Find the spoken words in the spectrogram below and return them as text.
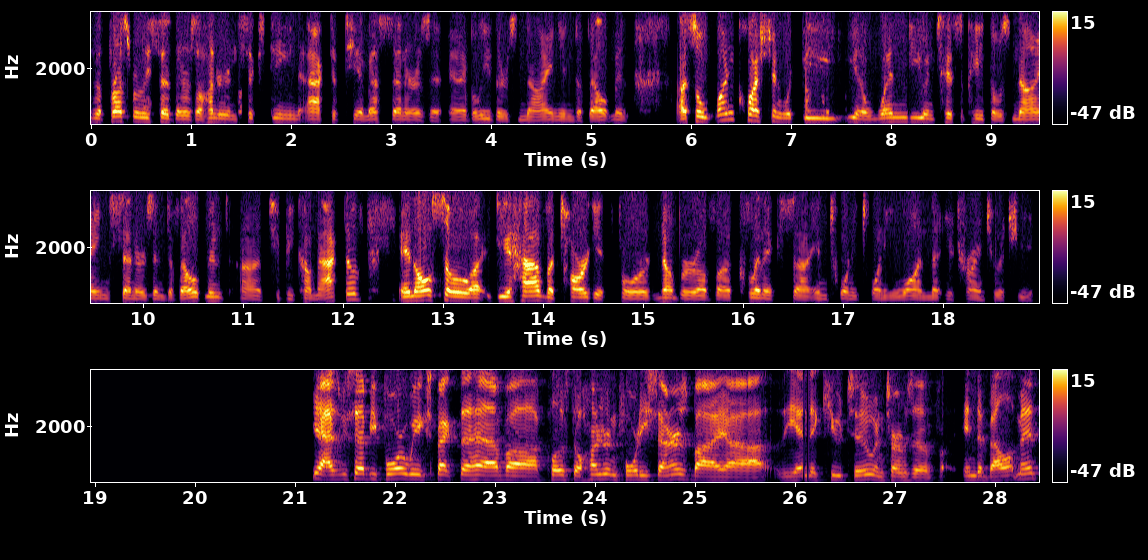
the press release said there's 116 active TMS centers, and I believe there's nine in development. Uh, so one question would be, you know, when do you anticipate those nine centers in development uh, to become active? And also, uh, do you have a target for number of uh, clinics in 2021 that you're trying to achieve? Yeah, as we said before, we expect to have uh, close to 140 centers by the end of Q2 in terms of in development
